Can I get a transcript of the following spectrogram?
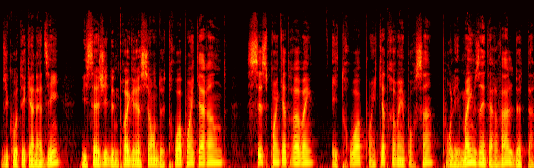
Du côté canadien, il s'agit d'une progression de 3,40, 6,80 et 3,80% pour les mêmes intervalles de temps.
